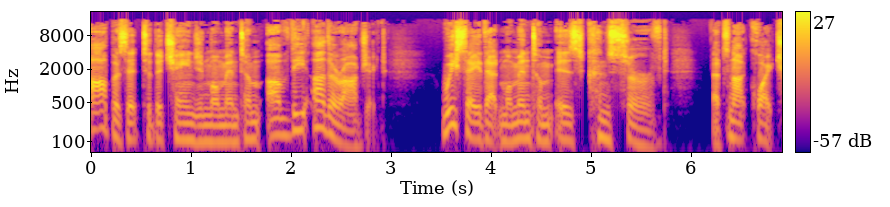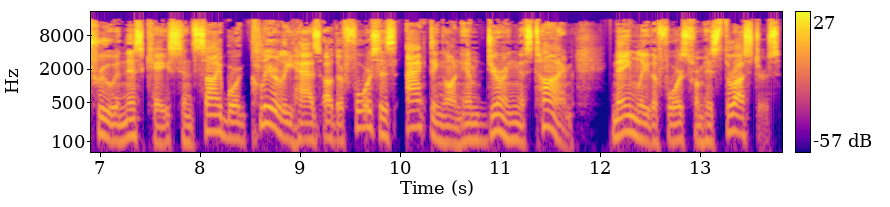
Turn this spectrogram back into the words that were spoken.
opposite to the change in momentum of the other object. We say that momentum is conserved. That's not quite true in this case since Cyborg clearly has other forces acting on him during this time, namely the force from his thrusters.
